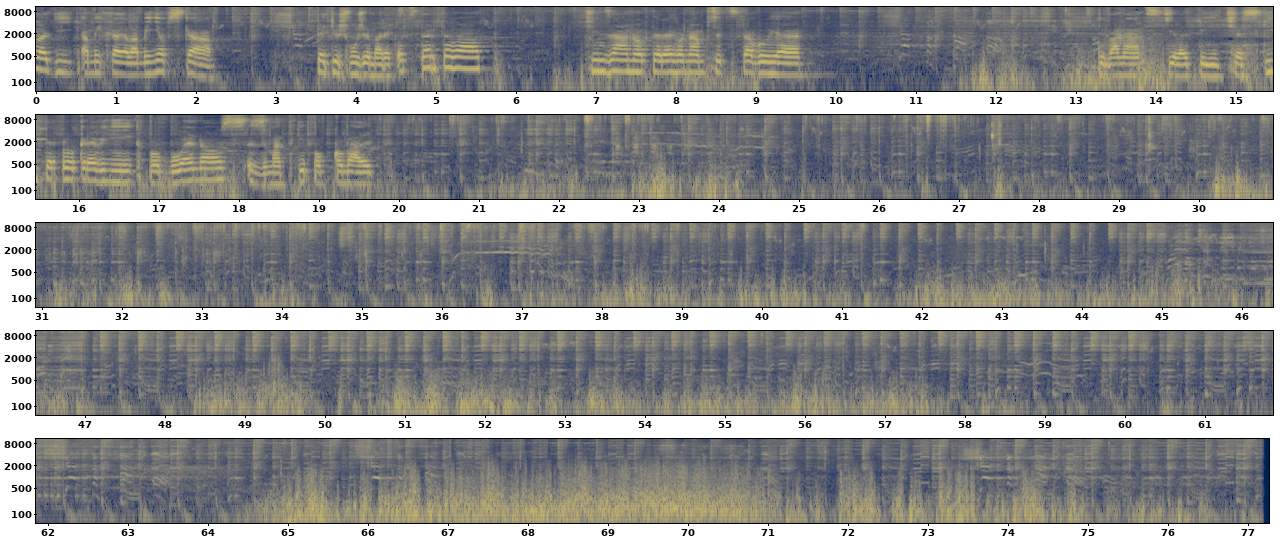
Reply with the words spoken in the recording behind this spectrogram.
Hladík a Michaela Miňovská. Teď už může Marek odstartovat. Činzáno, kterého nám představuje 12-letý český teplokrevník po Buenos z matky po Kobalt.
